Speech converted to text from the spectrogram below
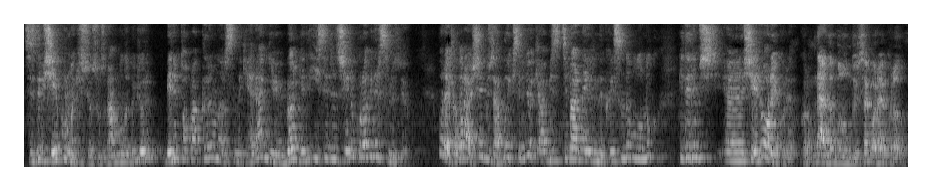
Siz de bir şehir kurmak istiyorsunuz. Ben bunu biliyorum. Benim topraklarımın arasındaki herhangi bir bölgede istediğiniz şehri kurabilirsiniz diyor. Buraya kadar her şey güzel. Bu ikisi de diyor ki abi biz Tiber Nehri'nde kıyısında bulunduk. Gidelim e, şehri oraya kuralım. kuralım. Nerede bulunduysak oraya kuralım.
